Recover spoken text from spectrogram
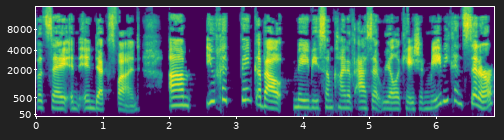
let's say, an index fund, um, you could think about maybe some kind of asset reallocation. Maybe consider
